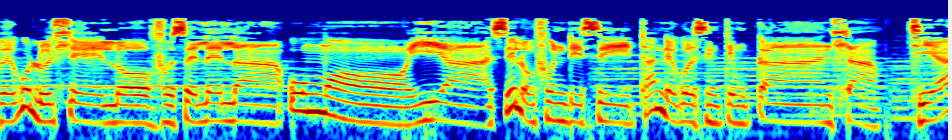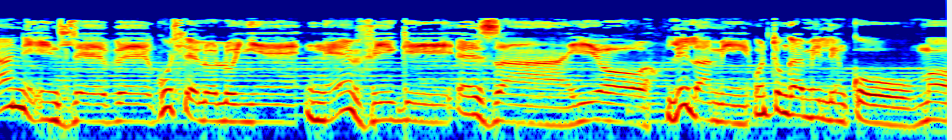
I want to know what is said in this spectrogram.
Bekuluhlelo vuselela umoya silomfundisi Thandeko Sintimkandla Thiyani indlebe kuhlelo lunye ngeviki ezayo. Lilami untungamili Nkomo.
